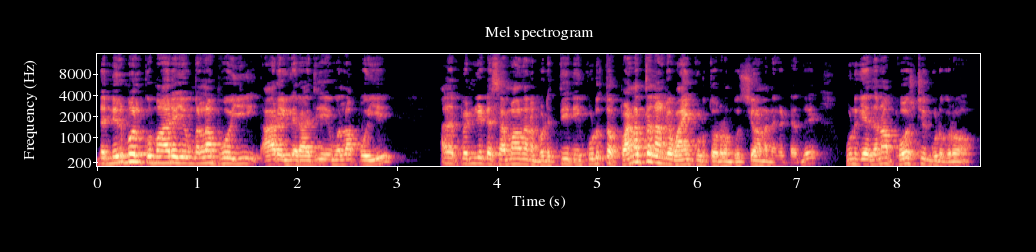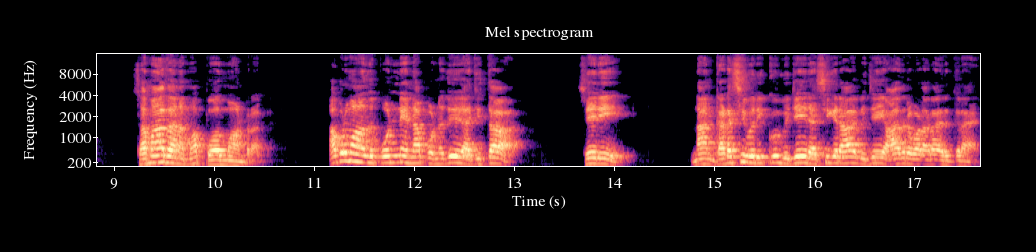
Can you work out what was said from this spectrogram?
இந்த நிர்மல் குமார் இவங்கெல்லாம் போய் ஆரோக்கியராஜ் இவங்கெல்லாம் போய் அந்த பெண்கிட்ட சமாதானப்படுத்தி நீ கொடுத்த பணத்தை நாங்கள் வாங்கி கொடுத்துட்றோம் புஷி இருந்து. உனக்கு எதனா போஸ்டிங் கொடுக்குறோம். சமாதானமாக போமான்றாங்க. அப்புறமா அந்த பொண்ணு என்ன பண்ணுது? அஜிதா சரி நான் கடைசி வரைக்கும் விஜய் ரசிகரா விஜய் ஆதரவாளராக இருக்கிறேன்.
